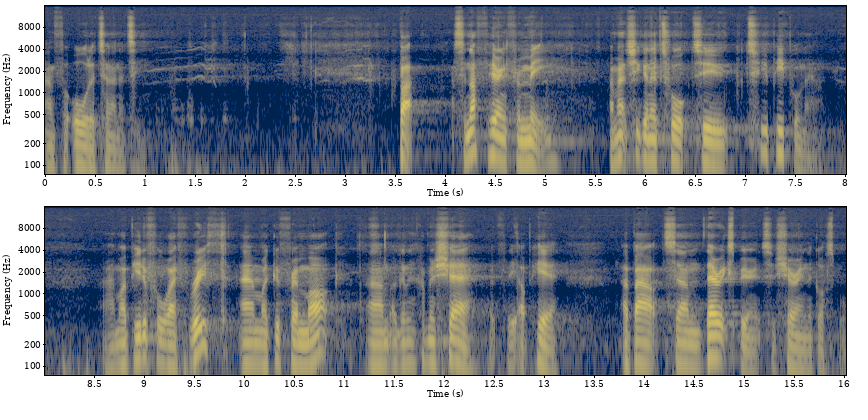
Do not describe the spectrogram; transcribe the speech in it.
and for all eternity. But it's enough hearing from me. I'm actually going to talk to two people now. Uh, my beautiful wife Ruth and my good friend Mark um, are going to come and share, hopefully up here, about um, their experience of sharing the gospel.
